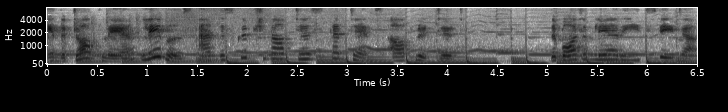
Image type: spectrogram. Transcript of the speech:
In the top layer, labels and description of disk contents are printed. The bottom layer reads data.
